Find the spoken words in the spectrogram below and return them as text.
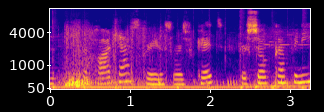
the podcast Creative Stories for Kids, her soap company,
